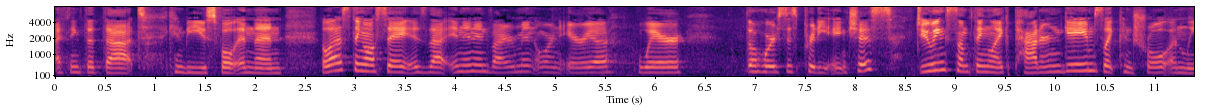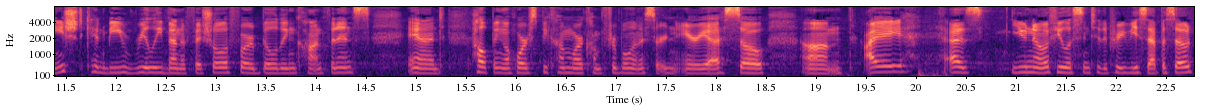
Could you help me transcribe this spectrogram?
I think that that can be useful. And then the last thing I'll say is that in an environment or an area where the horse is pretty anxious, doing something like pattern games like Control Unleashed can be really beneficial for building confidence and helping a horse become more comfortable in a certain area. So, um, I, as you know, if you listen to the previous episode,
